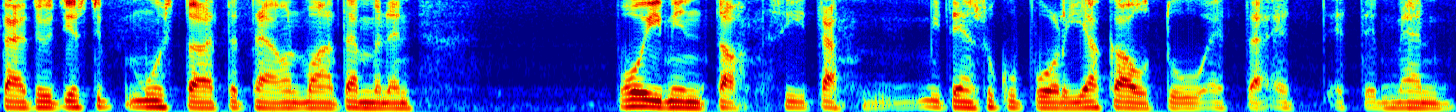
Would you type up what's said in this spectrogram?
täytyy tietysti muistaa, että tämä on vaan tämmöinen – poiminta siitä, miten sukupuoli jakautuu, että et, et mä en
